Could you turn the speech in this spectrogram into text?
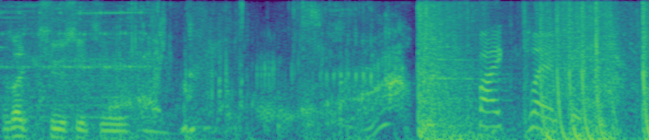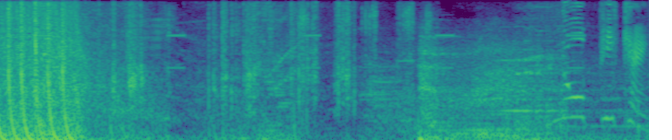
There's like two C2. Spike planted. No peeking.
